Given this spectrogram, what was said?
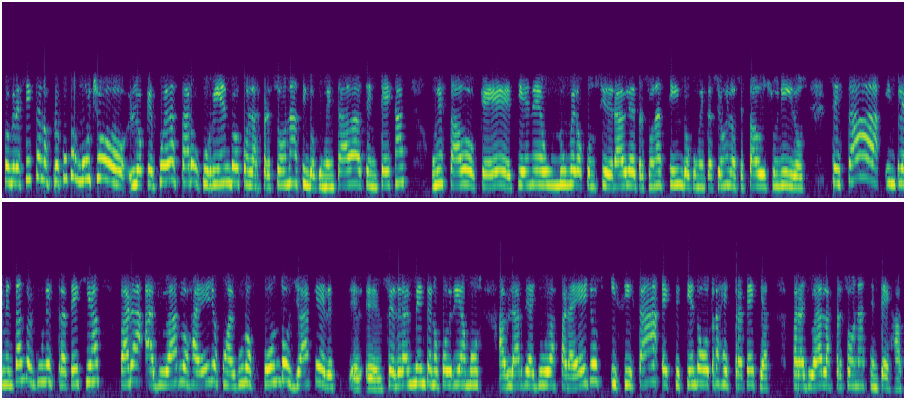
Congresista, nos preocupa mucho lo que pueda estar ocurriendo con las personas indocumentadas en Texas, un estado que tiene un número considerable de personas sin documentación en los Estados Unidos. ¿Se está implementando alguna estrategia para ayudarlos a ellos con algunos fondos, ya que eh, eh, federalmente no podríamos hablar de ayudas para ellos? Y si está existiendo otras estrategias para ayudar a las personas en Texas.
